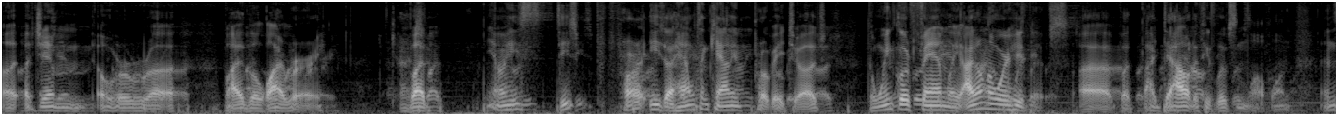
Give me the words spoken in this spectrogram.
a, a, gym over uh, by the library. But you know, he's he's part, he's a Hamilton County probate judge. The Winkler family, I don't know where he lives, uh, but I doubt if he lives in Loveland. And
